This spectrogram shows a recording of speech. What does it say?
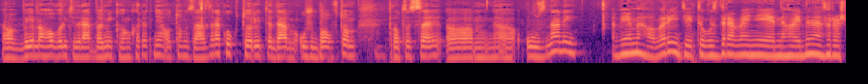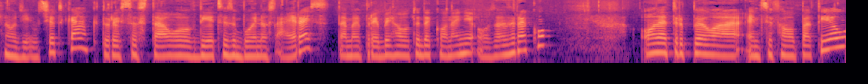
no, vieme hovoriť teda veľmi konkrétne o tom zázraku, ktorý teda už bol v tom procese um, uznaný? Vieme hovoriť, je to uzdravenie jedného 11-ročného dievčatka, ktoré sa stalo v dieceze Buenos Aires. Tam aj prebiehalo teda konanie o zázraku. Ona trpela encefalopatiou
